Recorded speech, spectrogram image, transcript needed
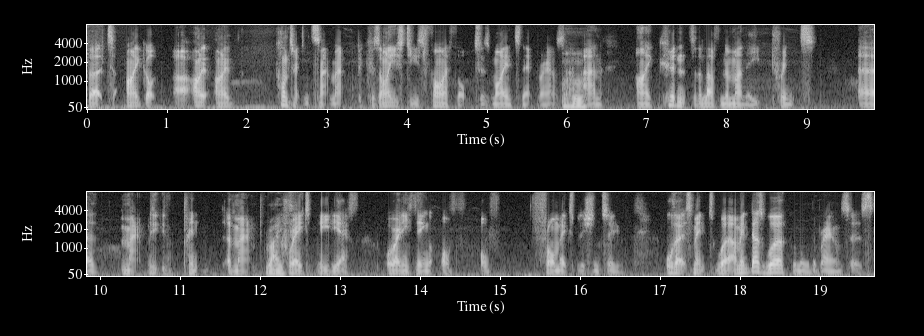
But I got, I, I contacted SatMap because I used to use Firefox as my internet browser, Mhm. and I couldn't, for the love of the money, print uh, map, print a map, Right. create a PDF or anything of of from Expedition Two. Although it's meant to work, I mean, it does work on all the browsers,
